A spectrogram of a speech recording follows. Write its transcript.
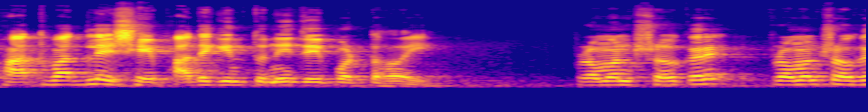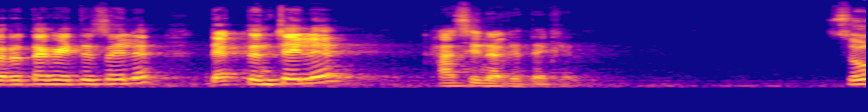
ফাঁদ বাঁধলে সে ফাঁদে কিন্তু নিজেই পড়তে হয়। প্রমাণ সহকারে প্রমাণ সহকারে দেখাইতে চাইলে, দেখতেন চাইলে হাসিনাকে দেখেন। সো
